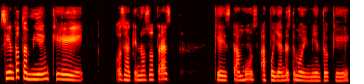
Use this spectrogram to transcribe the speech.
siento también que, o sea, que nosotras que estamos apoyando este movimiento, que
